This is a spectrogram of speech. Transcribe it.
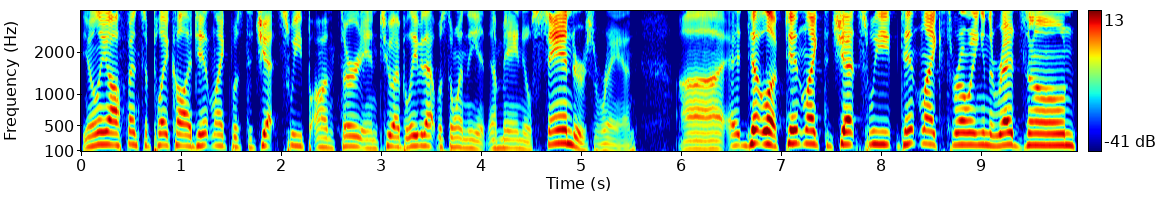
The only offensive play call I didn't like was the jet sweep on third and two. I believe that was the one that Emmanuel Sanders ran. Uh, look, didn't like the jet sweep, didn't like throwing in the red zone.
